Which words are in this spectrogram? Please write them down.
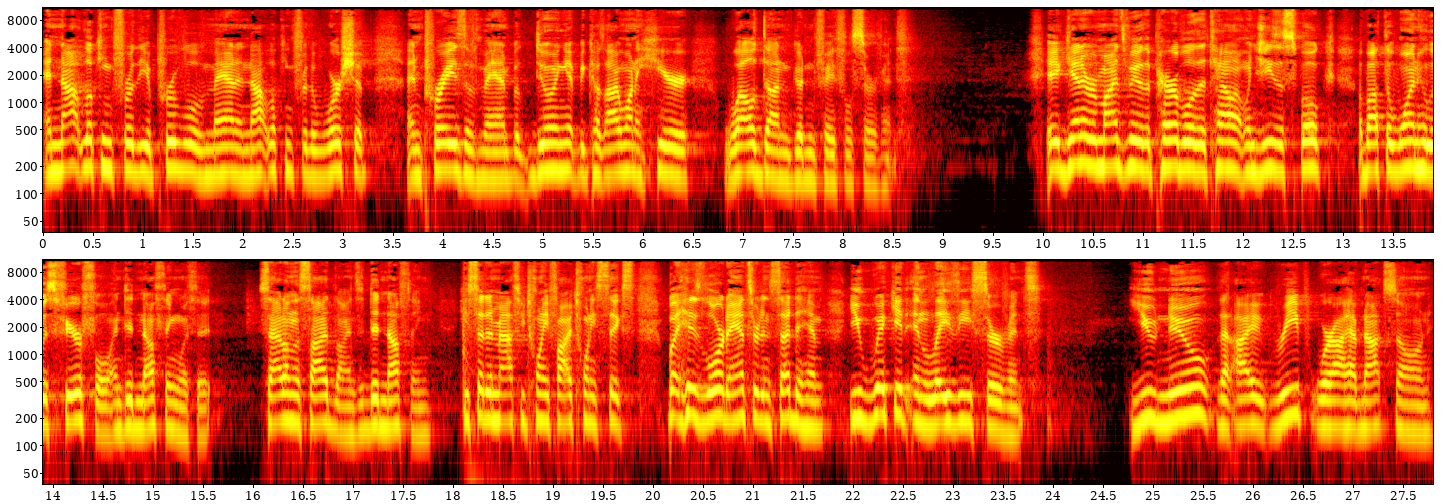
And not looking for the approval of man and not looking for the worship and praise of man, but doing it because I want to hear, well done, good and faithful servant. Again, it reminds me of the parable of the talent when Jesus spoke about the one who was fearful and did nothing with it, sat on the sidelines and did nothing. He said in Matthew 25, 26, But his Lord answered and said to him, You wicked and lazy servant. You knew that I reap where I have not sown,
